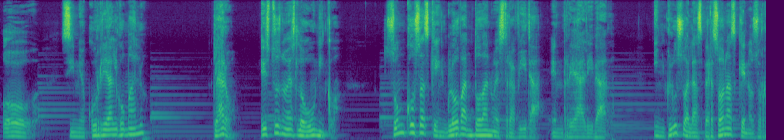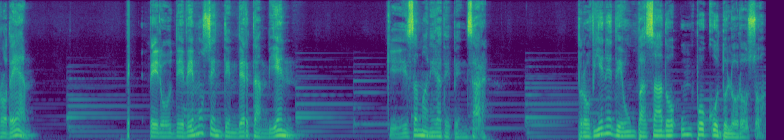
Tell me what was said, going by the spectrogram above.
¿O si me ocurre algo malo? Claro, esto no es lo único son cosas que engloban toda nuestra vida en realidad, incluso a las personas que nos rodean. Pero debemos entender también que esa manera de pensar proviene de un pasado un poco doloroso,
